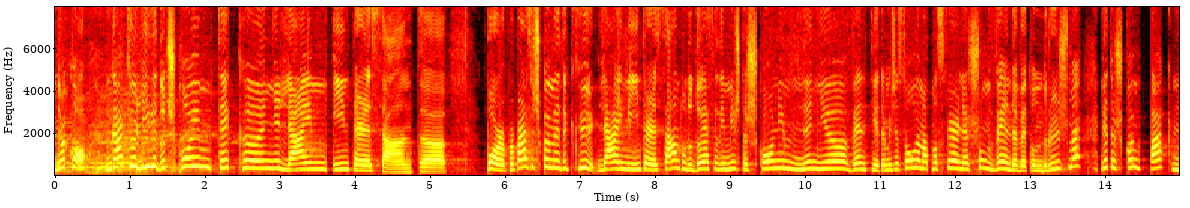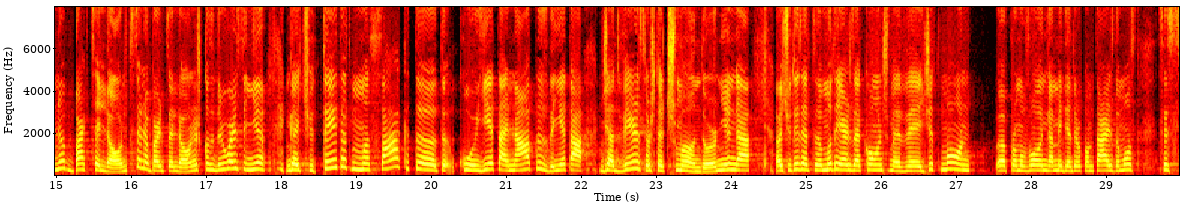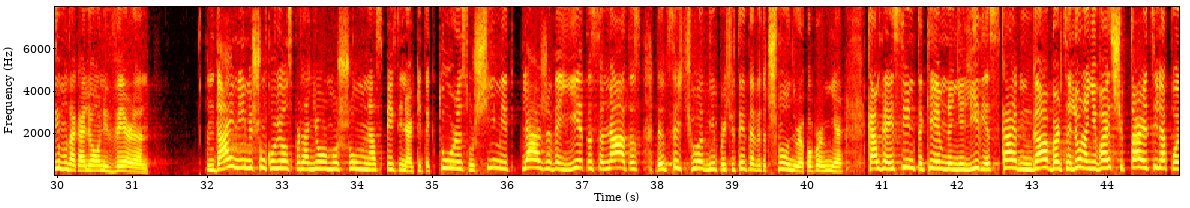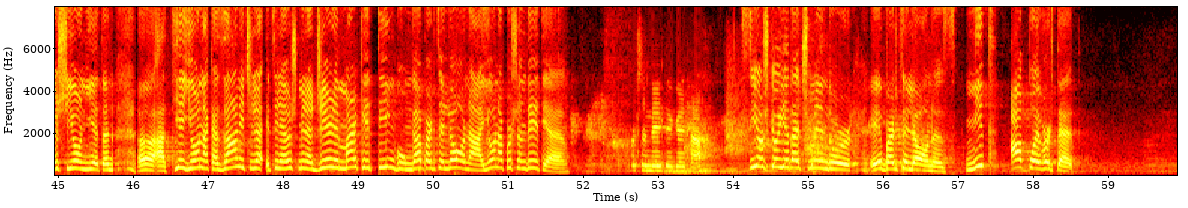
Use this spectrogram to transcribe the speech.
Ndërkohë, nga kjo lidhje do të shkojmë tek një lajm interesant. Por, përpara se shkojmë edhe te ky lajmi interesant, unë do doja fillimisht të shkonim në një vend tjetër. Meqë sollëm atmosferën e shumë vendeve të ndryshme, le të shkojmë pak në Barcelonë. Pse në Barcelonë? është konsideruar si një nga qytetet më saktë ku jeta e natës dhe jeta gjatë verës është e çmendur. Një nga qytetet më të jashtëzakonshme dhe gjithmonë promovohen nga media ndërkombëtare, sidomos se si mund ta kaloni verën. Ndaj ne jemi shumë kurioz për ta njohur më shumë në aspektin e arkitekturës, ushqimit, plazheve, jetës së natës dhe pse quhet një prej qyteteve të çmendura po për mirë. Kam kënaqësinë të kem në një lidhje Skype nga Barcelona një vajzë shqiptare e cila po e shijon jetën atje Jona Kazani, e cila është menaxhere marketingu nga Barcelona. Jona, përshëndetje. Përshëndetje Greta. Si është kjo jetë e çmendur e Barcelonës? Mit apo e vërtetë?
